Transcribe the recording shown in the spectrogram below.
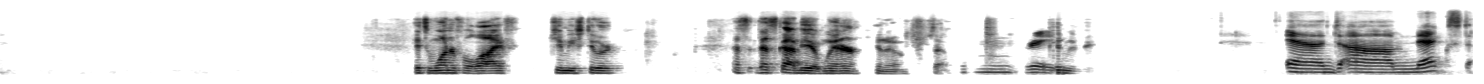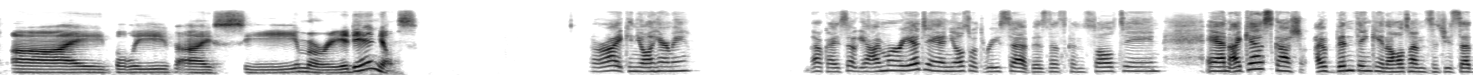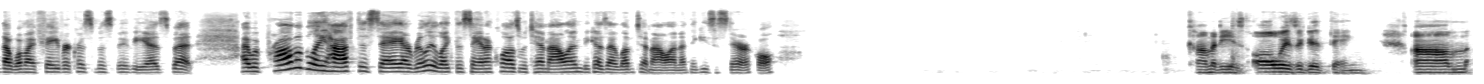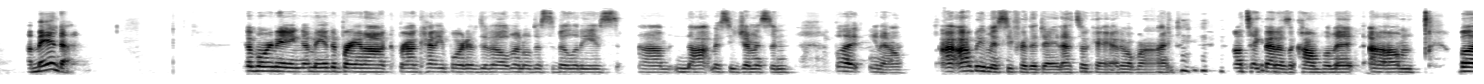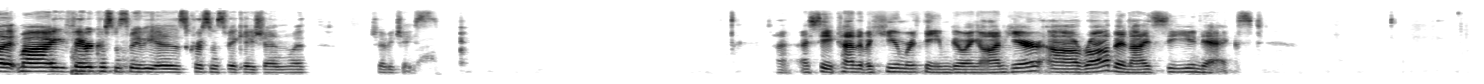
It's a Wonderful Life, Jimmy Stewart. That's, that's gotta be a winner, you know, so, Mm, Great. And um, next, I believe I see Maria Daniels. All right, can you all hear me? Okay, so yeah, I'm Maria Daniels with Reset Business Consulting. And I guess, gosh, I've been thinking the whole time since you said that what my favorite Christmas movie is, but I would probably have to say I really like the Santa Claus with Tim Allen because I love Tim Allen. I think he's hysterical. Comedy is always a good thing. Um, Amanda. Good morning, Amanda Brannock, Brown County Board of Developmental Disabilities. Um, not Missy Jemison, but you know, I- I'll be Missy for the day. That's okay. I don't mind. I'll take that as a compliment. Um, but my favorite Christmas movie is Christmas Vacation with Chevy Chase. I- I see kind of a humor theme going on here. Uh, Robin, I see you next.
